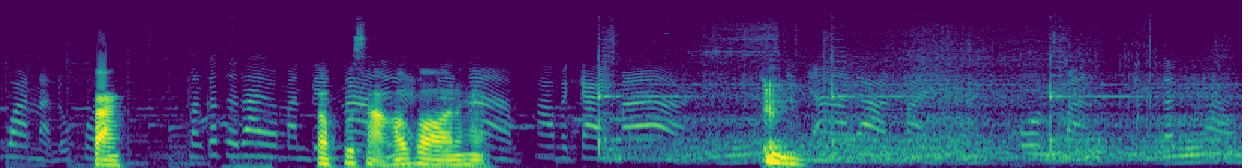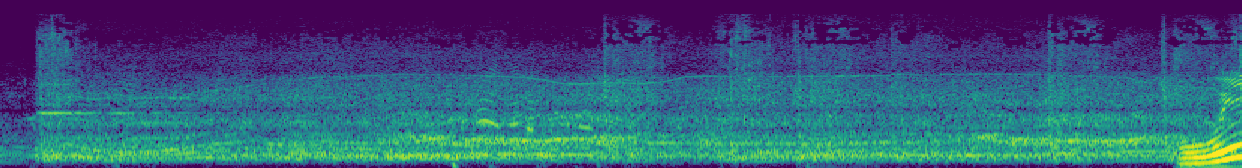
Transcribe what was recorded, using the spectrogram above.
กวันอะทุกคน ฟัง มันก็จะได้ประมาณเดืเอาผู้สาวเขาพอนะฮะพาไปไกลมากย่าด่านใหม่โคตรมันแล้วที่ทำอุ้ย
